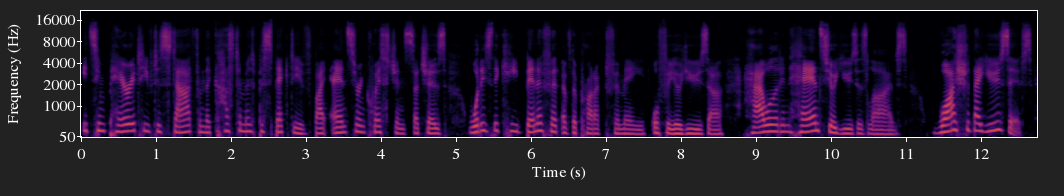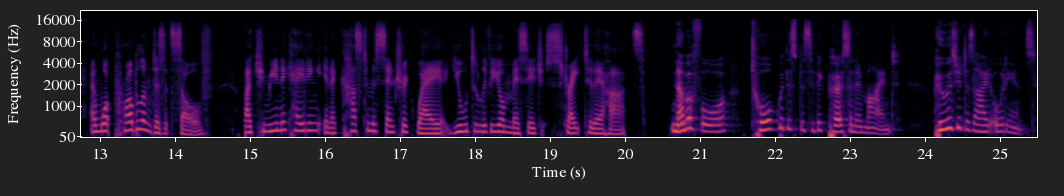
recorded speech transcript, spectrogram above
It's imperative to start from the customer's perspective by answering questions such as What is the key benefit of the product for me or for your user? How will it enhance your users' lives? Why should they use it? And what problem does it solve? By communicating in a customer centric way, you'll deliver your message straight to their hearts. Number four, talk with a specific person in mind. Who is your desired audience?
